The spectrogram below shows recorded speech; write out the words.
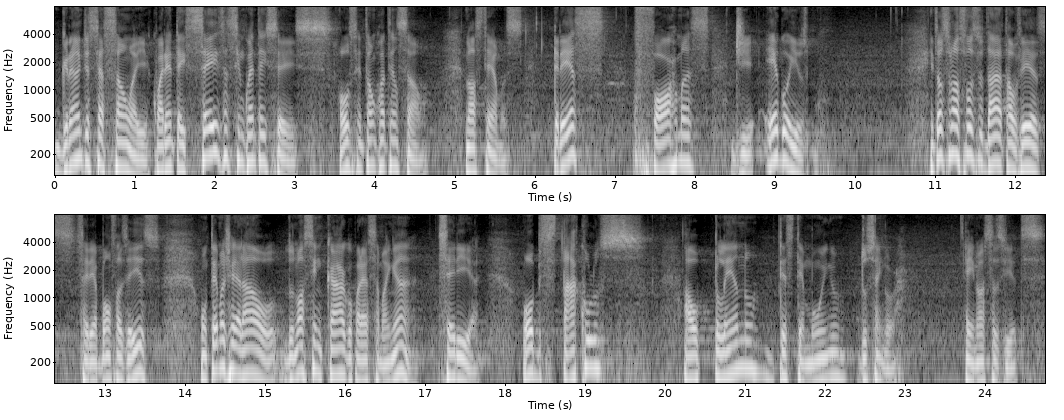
grande sessão aí, 46 a 56, ouça então com atenção, nós temos três formas de egoísmo. Então, se nós fôssemos dar, talvez seria bom fazer isso, um tema geral do nosso encargo para essa manhã seria obstáculos ao pleno testemunho do Senhor em nossas vidas.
